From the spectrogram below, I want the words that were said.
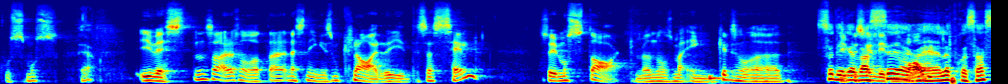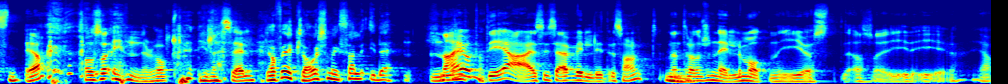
kosmos. Ja. I Vesten så er det sånn at det er nesten ingen som klarer å gi det til seg selv. Så vi må starte med noe som er enkelt. Sånn, eh, Så de reverserer hele prosessen. Ja, og så ender du opp i deg selv. Ja, for jeg klarer ikke meg selv i det. Nei, og det syns jeg er veldig interessant. Den tradisjonelle måten i, øst, altså i, i, ja,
